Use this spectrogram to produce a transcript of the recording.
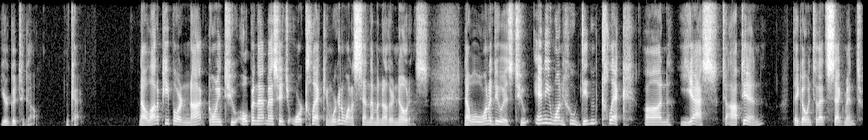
you're good to go okay now, a lot of people are not going to open that message or click, and we're going to want to send them another notice. Now, what we want to do is to anyone who didn't click on yes to opt in, they go into that segment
